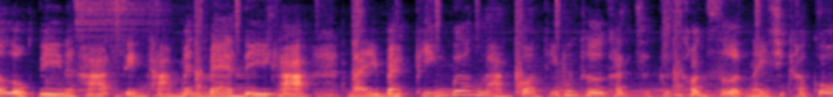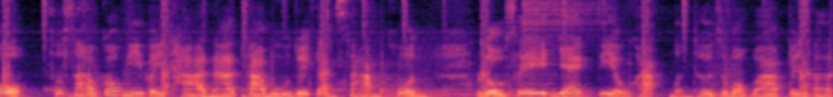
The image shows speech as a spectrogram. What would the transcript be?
ตลกดีนะคะ เสียงถามแมนๆดีค่ะ ในแบ็คพิงเบื้องหลังก่อนที่พวกเธอจะขึ้นคอนเสิร์ตในชิคาโก สาวๆก็มีไปทานนะชาบูด้วยกัน 3 คน โรเซ่แยกเดี่ยวค่ะ เหมือนเธอจะบอกว่าเป็นอะไร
